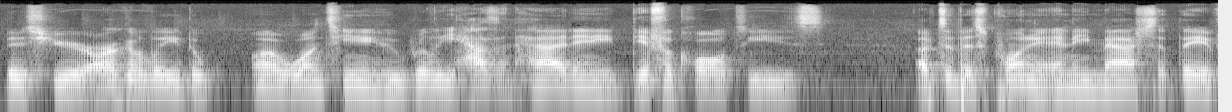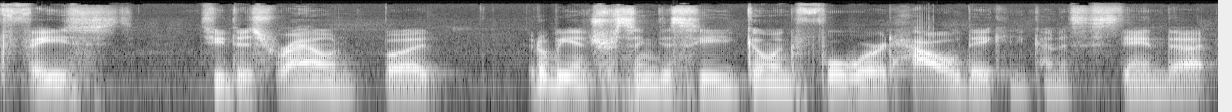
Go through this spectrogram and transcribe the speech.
this year. Arguably, the uh, one team who really hasn't had any difficulties up to this point in any match that they have faced to this round. But it'll be interesting to see going forward how they can kind of sustain that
